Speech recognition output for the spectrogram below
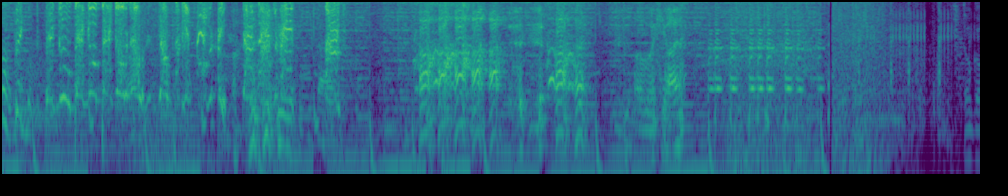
Oh, big, big go, big go, big go! No, don't fucking mess with me! Don't mess with me! Fuck! Oh my god. Don't go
